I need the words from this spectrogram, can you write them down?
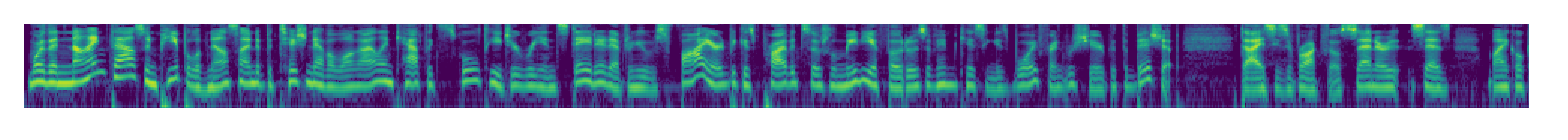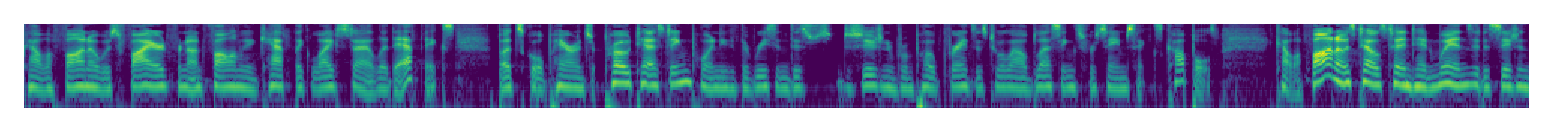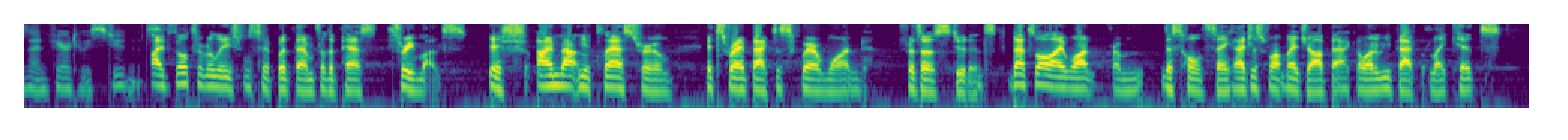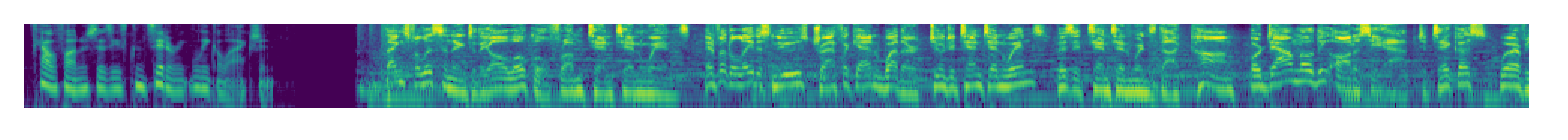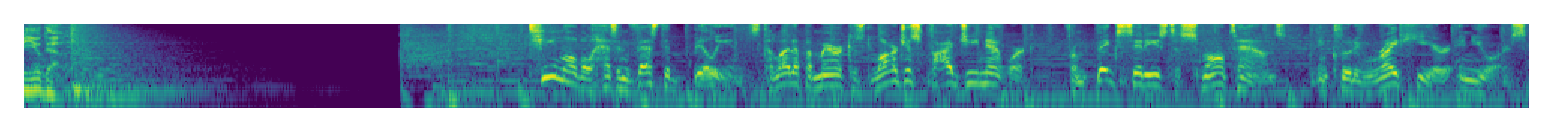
More than 9,000 people have now signed a petition to have a Long Island Catholic school teacher reinstated after he was fired because private social media photos of him kissing his boyfriend were shared with the bishop. Diocese of Rockville Centre says Michael Califano was fired for not following a Catholic lifestyle and ethics, but school parents are protesting, pointing to the recent dis- decision from Pope Francis to allow blessings for same sex couples. Califano tells 1010 Wins the decision's unfair to his students. I've built a relationship with them for the past three months. If I'm not in the classroom, it's right back to square one for those students. That's all I want from this whole thing. I just want my job back. I want to be back with my kids. Califano says he's considering legal action. Thanks for listening to the All Local from 1010 Wins. And for the latest news, traffic, and weather, tune to 1010 Wins, visit 1010wins.com, or download the Audacy app to take us wherever you go. T-Mobile has invested billions to light up America's largest 5G network from big cities to small towns, including right here in yours.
